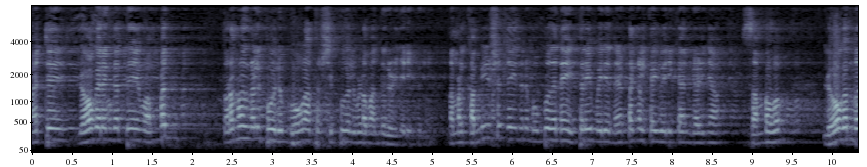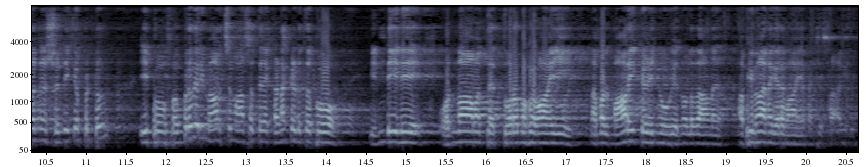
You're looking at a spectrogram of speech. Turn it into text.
മറ്റ് ലോകരംഗത്തെ വമ്പൻ തുറമുഖങ്ങളിൽ പോലും പോകാത്ത ഷിപ്പുകൾ ഇവിടെ വന്നു കഴിഞ്ഞിരിക്കുന്നു. നമ്മൾ കമ്മീഷൻ ചെയ്യുന്നതിന് മുമ്പ് തന്നെ ഇത്രയും വലിയ നേട്ടങ്ങൾ കൈവരിക്കാൻ കഴിഞ്ഞ സംഭവം ലോകം തന്നെ ശ്രദ്ധിക്കപ്പെട്ടു. ഇപ്പോ ഫെബ്രുവരി മാർച്ച് മാസത്തെ കണക്കെടുത്തപ്പോൾ ഇന്ത്യയിലെ ഒന്നാമത്തെ തുറമുഖമായി നമ്മൾ മാറിക്കഴിഞ്ഞു എന്നുള്ളതാണ് അഭിമാനകരമായ മറ്റ് സാഹചര്യം.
